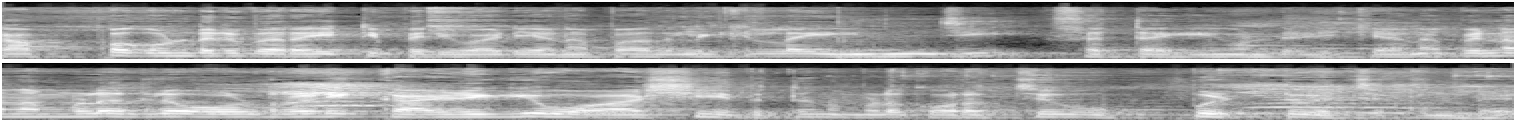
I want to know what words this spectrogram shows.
കപ്പ കൊണ്ടൊരു വെറൈറ്റി പരിപാടിയാണ്. അപ്പോൾ അതിലേക്കുള്ള ഇഞ്ചി സെറ്റാക്കി കൊണ്ടിരിക്കുകയാണ്. പിന്നെ നമ്മൾ ഇതിൽ ഓൾറെഡി കഴുകി വാഷ് ചെയ്തിട്ട് നമ്മൾ കുറച്ച് ഉപ്പിട്ട് വെച്ചിട്ടുണ്ട്.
